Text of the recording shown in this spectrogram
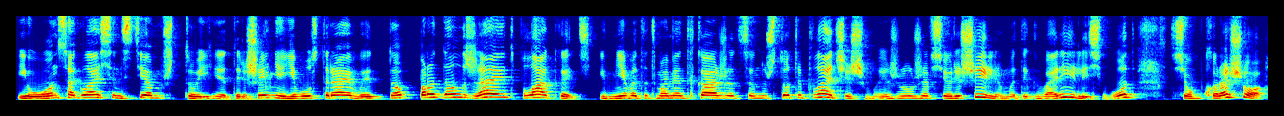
и он согласен с тем, что это решение его устраивает, но продолжает плакать. И мне в этот момент кажется, ну что ты плачешь, мы же уже все решили, мы договорились, вот, все хорошо.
